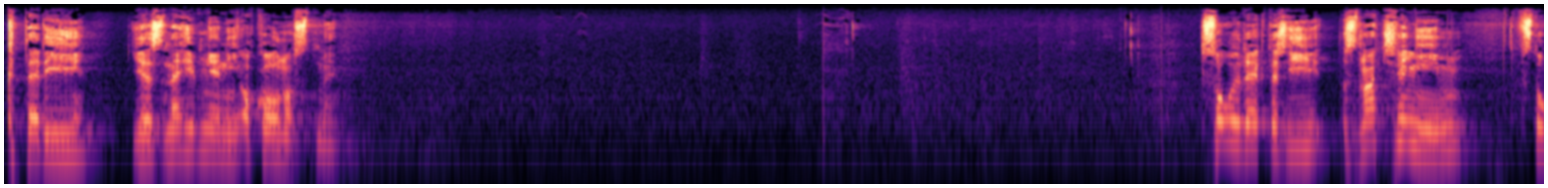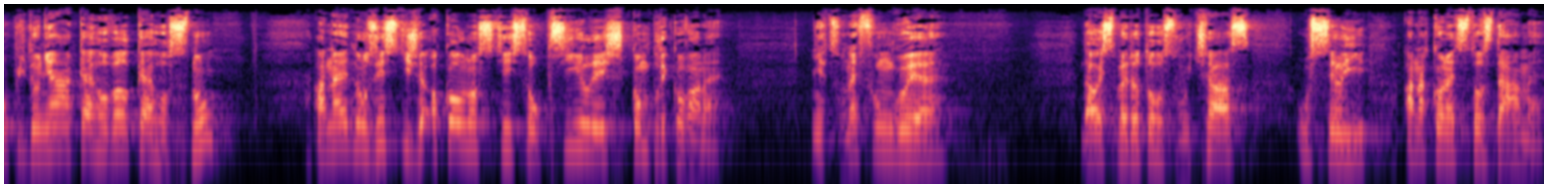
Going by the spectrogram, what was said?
který je znehybněný okolnostmi. Jsou lidé, kteří značením vstoupí do nějakého velkého snu a najednou zjistí, že okolnosti jsou příliš komplikované. Něco nefunguje, dali jsme do toho svůj čas, úsilí a nakonec to vzdáme.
